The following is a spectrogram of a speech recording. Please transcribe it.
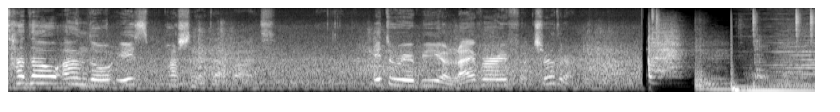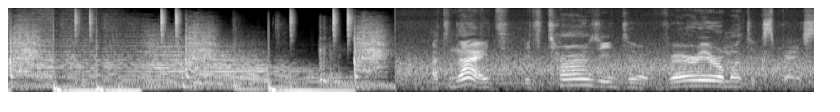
Tadao Ando is passionate about. It will be a library for children. At night, it turns into a very romantic space.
